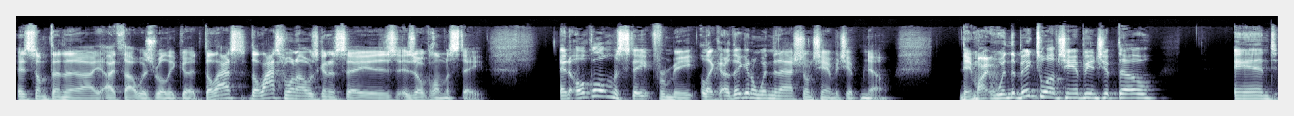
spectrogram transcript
is something that I, I thought was really good. The last, the last one I was going to say is is Oklahoma State, and Oklahoma State for me, like, are they going to win the national championship? No, they might win the Big Twelve championship though, and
